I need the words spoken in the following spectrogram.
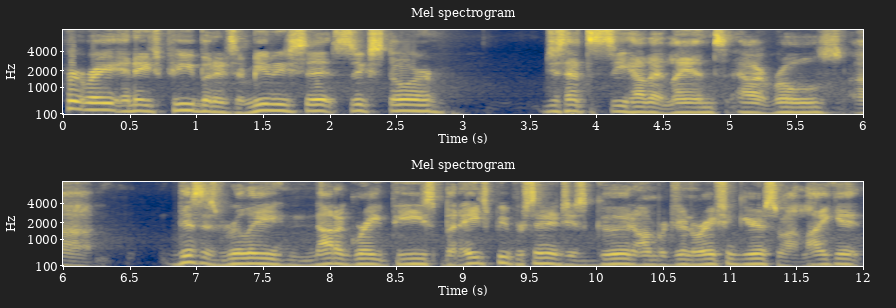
crit rate and HP, but it's immunity set, six star. Just have to see how that lands, how it rolls. Uh, this is really not a great piece, but HP percentage is good on regeneration gear, so I like it.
